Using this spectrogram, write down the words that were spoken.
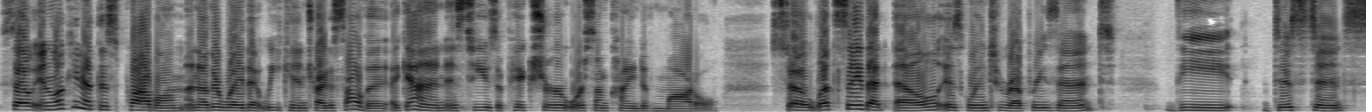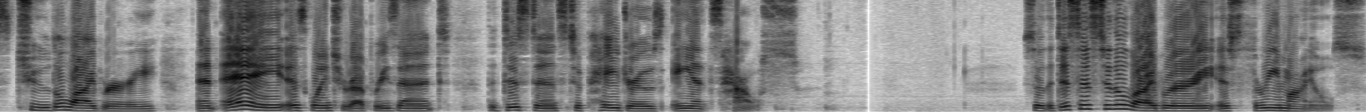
So in looking at this problem, another way that we can try to solve it, again, is to use a picture or some kind of model. So let's say that L is going to represent the distance to the library, and A is going to represent the distance to Pedro's aunt's house. So the distance to the library is three miles.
